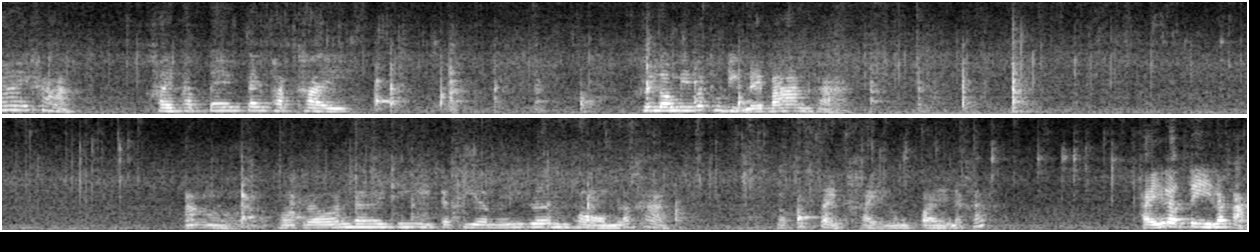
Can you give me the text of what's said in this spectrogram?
ง่ายๆค่ะ ไข่ผัดแตงแตงผัดไข่ คือเรามีวัตถุดิบในบ้านค่ะอ่าพอร้อนได้ที่กระเทียมนี่เริ่มหอมแล้วค่ะ เราก็ใส่ไข่ลงไปนะคะ ไข่เราตีแล้วค่ะ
